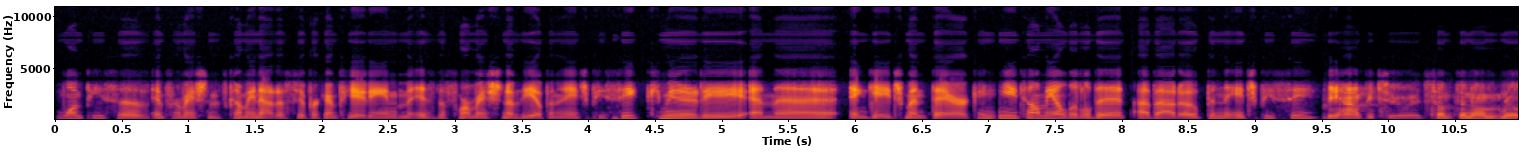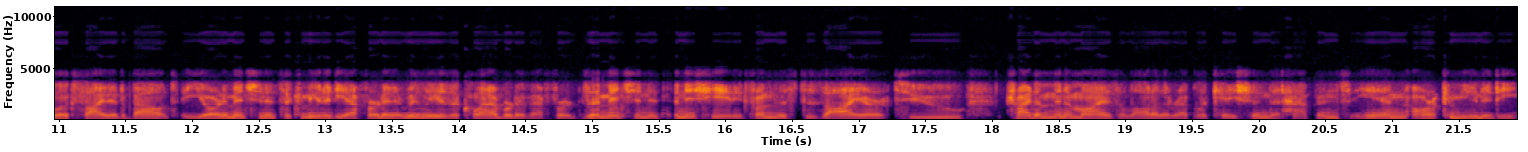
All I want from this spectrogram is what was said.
One piece of information that's coming out of supercomputing is the formation of the Open HPC community and the engagement there. Can you tell me a little bit about Open HPC? Be happy to. It's something I'm real excited about. You already mentioned it's a community effort and it really is a collaborative effort. As I mentioned, it's initiated from this desire to try to minimize a lot of the replication that happens in our community.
